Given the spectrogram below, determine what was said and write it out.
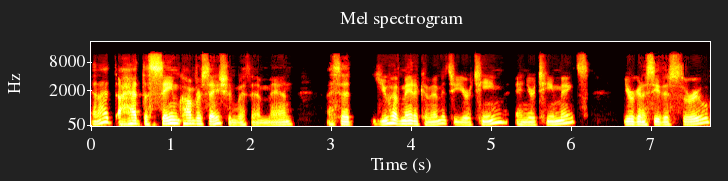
And I, I had the same conversation with him, man. I said, You have made a commitment to your team and your teammates. You're going to see this through.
